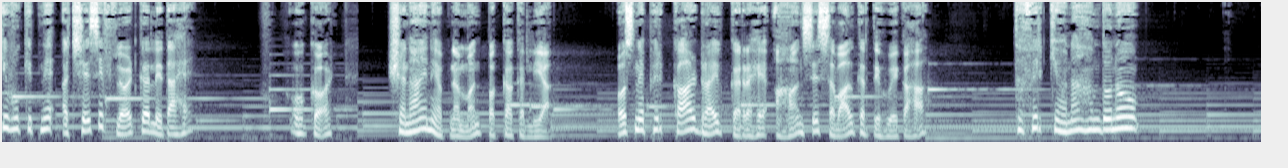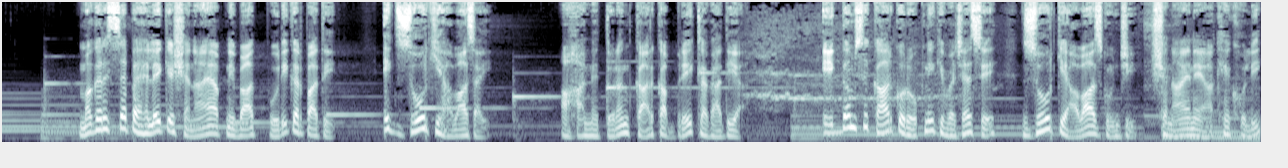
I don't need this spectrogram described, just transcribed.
कि वो कितने अच्छे से फ्लर्ट कर लेता है? ओ गॉड शनाया ने अपना मन पक्का कर लिया। उसने फिर कार ड्राइव कर रहे आहान से सवाल करते हुए कहा तो फिर क्यों ना हम दोनों मगर इससे पहले कि शनाया अपनी बात पूरी कर पाती, एक ज़ोर की आवाज़ आई। आहान ने तुरंत कार का ब्रेक लगा दिया। एकदम से कार को रोकने की वजह से ज़ोर की आवाज़ गूंजी। शनाया ने आँखें खोली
